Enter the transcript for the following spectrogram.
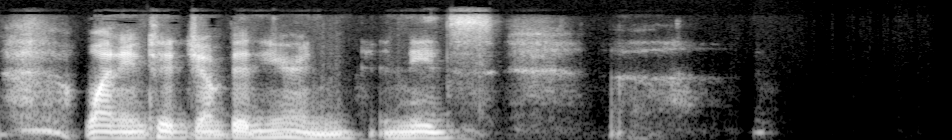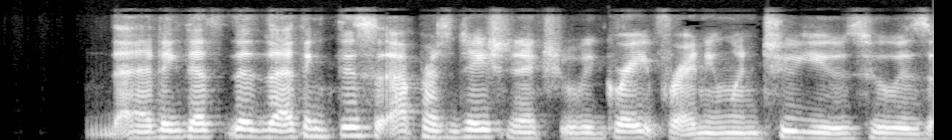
wanting to jump in here and, and needs I think that's I think this uh, presentation actually would be great for anyone to use who is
